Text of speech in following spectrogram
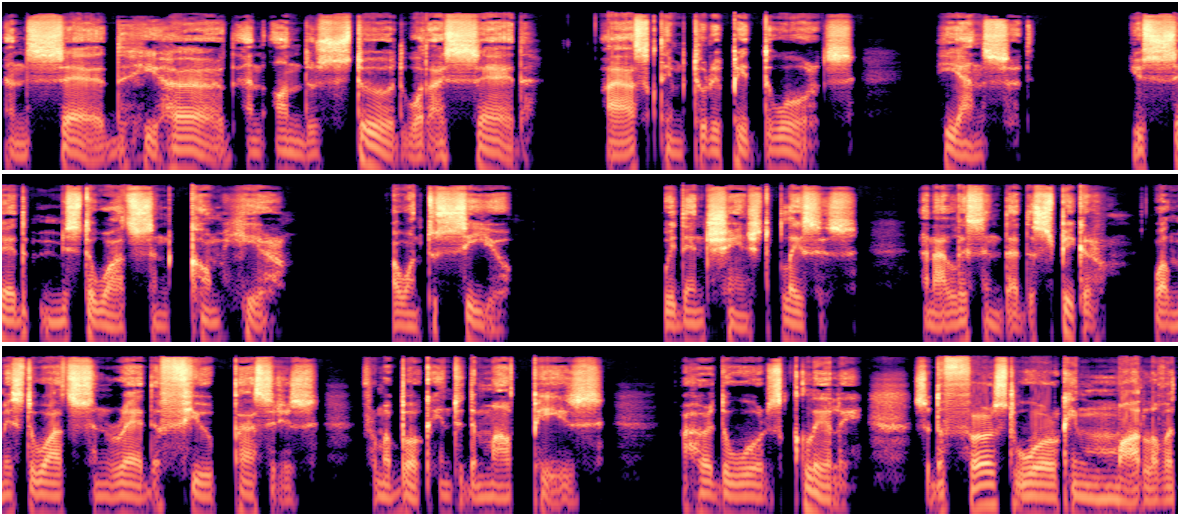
and said he heard and understood what I said. I asked him to repeat the words. He answered, You said, Mr. Watson, come here. I want to see you. We then changed places, and I listened at the speaker while Mr. Watson read a few passages from a book into the mouthpiece. I heard the words clearly, so the first working model of a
